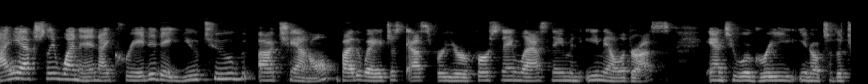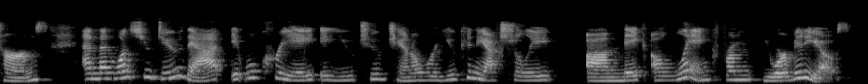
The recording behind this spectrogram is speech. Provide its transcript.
I actually went in, I created a YouTube uh, channel. By the way, just ask for your first name, last name, and email address and to agree, you know, to the terms. And then once you do that, it will create a YouTube channel where you can actually um, make a link from your videos.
